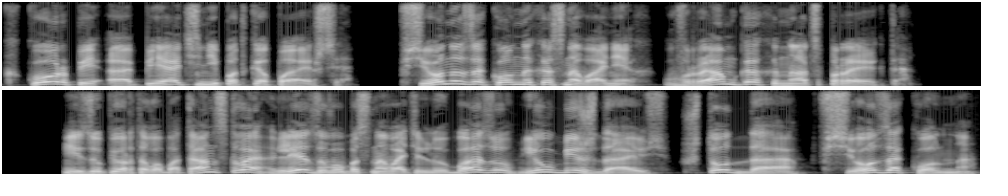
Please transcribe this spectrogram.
к Корпе опять не подкопаешься. Все на законных основаниях, в рамках нацпроекта. Из упертого ботанства лезу в обосновательную базу и убеждаюсь, что да, все законно.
